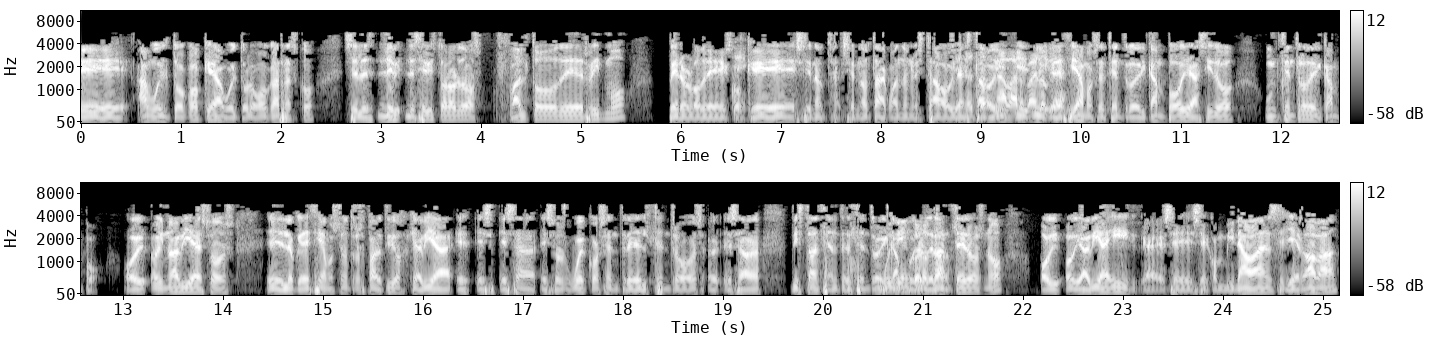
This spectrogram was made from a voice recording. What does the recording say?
eh, ha vuelto Coque, ha vuelto luego Carrasco. Se les, le- les he visto a los dos falto de ritmo, pero lo de Sí. Coque se nota, se nota cuando no está hoy. Se Ha estado hoy lo que decíamos, el centro del campo hoy ha sido un centro del campo. Hoy, hoy no había esos, eh, lo que decíamos en otros partidos, que había e- es- esa- esos huecos entre el centro, es- esa distancia entre el centro del Muy campo y los colocados. delanteros, ¿no? Hoy hoy había y eh, se, se combinaban, se llegaba,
